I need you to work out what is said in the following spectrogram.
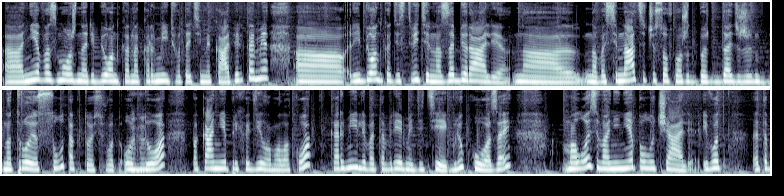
э, невозможно ребенка накормить вот этими капельками. Э, ребенка действительно забирали на, на 18 часов, может быть, даже на трое суток, то есть вот от угу. до, пока не приходило молоко. Кормили в это время детей глюкозой, молозива они не получали. И вот это,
